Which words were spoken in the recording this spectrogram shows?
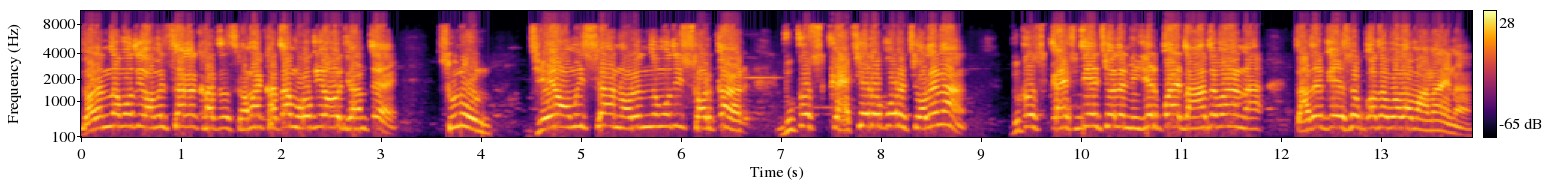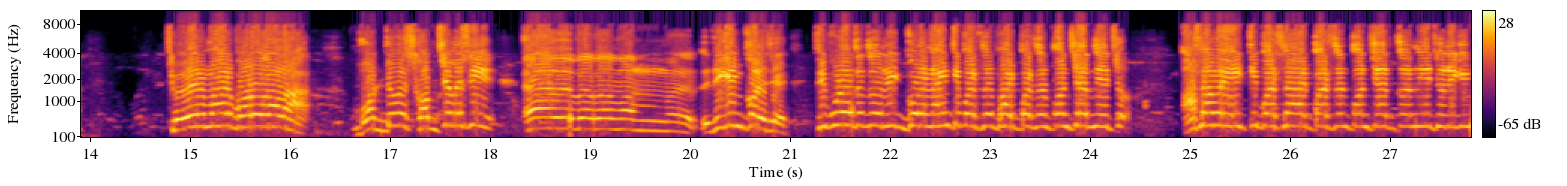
নরেন্দ্র মোদী অমিত শাহ का खत- समय खत्म हो गया वो जानते हैं শুনুন যে অমিত শাহ নরেন্দ্র মোদীর সরকার দুটো স্ক্র্যাচের ওপরে চলে না দুটো স্ক্র্যাচ দিয়ে চলে, নিজের পায়ে দাঁড়াতে পারে না, তাদেরকে এসব কথা বলা মানায় না। চোরের মায়ের বড় গালা বড্ড সবচেয়ে বেশি রিগিং করেছে ত্রিপুরাতে তো রিগ করে ninety percent five percent panchayat নিয়েছো, আসামে এইটটি পার্সেন্ট পার্সেন্ট পঞ্চায়েত করে নিয়েছো রিগিং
